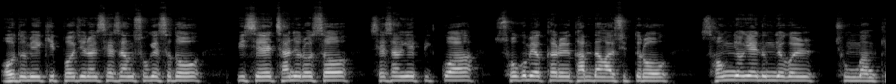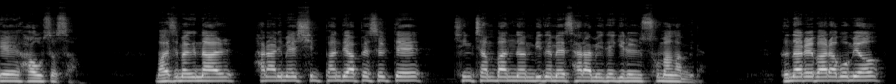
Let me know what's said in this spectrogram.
어둠이 깊어지는 세상 속에서도 빛의 자녀로서 세상의 빛과 소금 역할을 감당할 수 있도록 성령의 능력을 충만케 하옵소서. 마지막 날 하나님의 심판대 앞에 설 때 칭찬받는 믿음의 사람이 되기를 소망합니다. 그날을 바라보며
